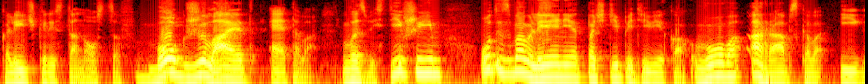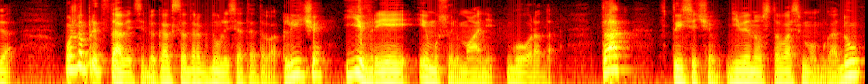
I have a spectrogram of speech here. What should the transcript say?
клич крестоносцев «Бог желает этого», возвестивший им от избавления от почти пяти веков вова арабского ига. Можно представить себе, как содрогнулись от этого клича евреи и мусульмане города. Так, в 1098 году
